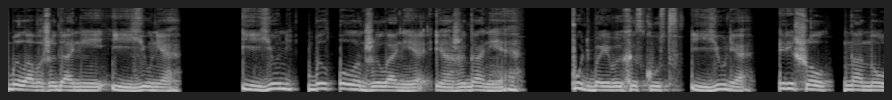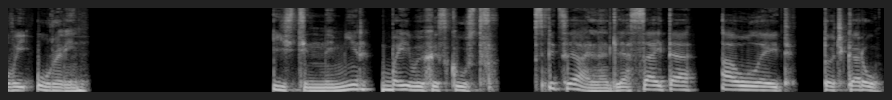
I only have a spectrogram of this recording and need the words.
была в ожидании июня. Июнь был полон желания и ожидания. Путь боевых искусств июня перешел на новый уровень. Истинный мир боевых искусств. Специально для сайта aulade.ru.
